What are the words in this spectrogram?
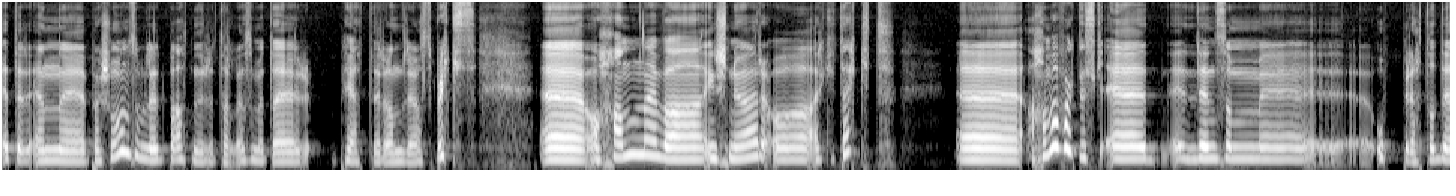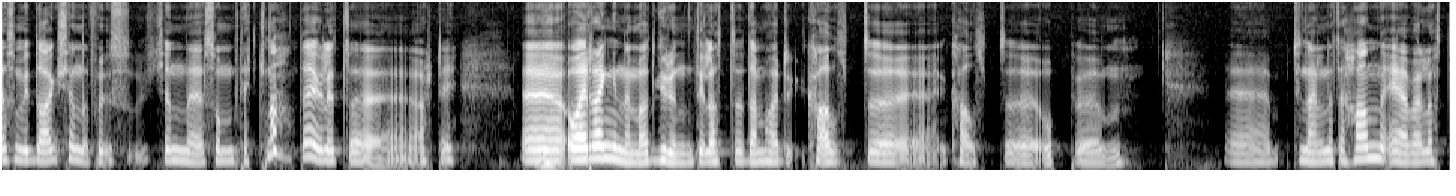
etter en eh, person som levde på 1800-tallet, som heter Peter Andreas Blix. Uh, og han var ingeniør og arkitekt. Uh, han var faktisk uh, den som uh, oppretta det som vi i dag kjenner, for, kjenner som Tekna. Det er jo litt artig. Ja. Og jeg regner med at grunnen til at de har kalt, uh, kalt uh, opp um, tunnelene til han, er vel at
